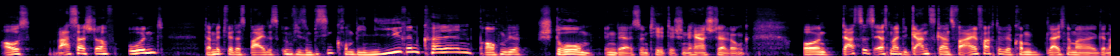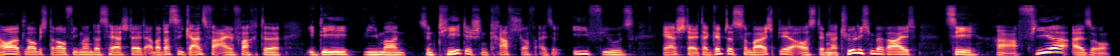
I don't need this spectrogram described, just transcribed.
aus Wasserstoff und damit wir das beides irgendwie so ein bisschen kombinieren können, brauchen wir Strom in der synthetischen Herstellung. Und das ist erstmal die ganz, ganz vereinfachte, wir kommen gleich nochmal genauer, glaube ich, drauf, wie man das herstellt, aber das ist die ganz vereinfachte Idee, wie man synthetischen Kraftstoff, also E-Fuels, herstellt. Da gibt es zum Beispiel aus dem natürlichen Bereich CH4, also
